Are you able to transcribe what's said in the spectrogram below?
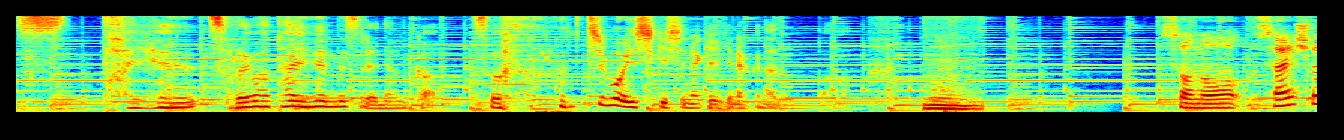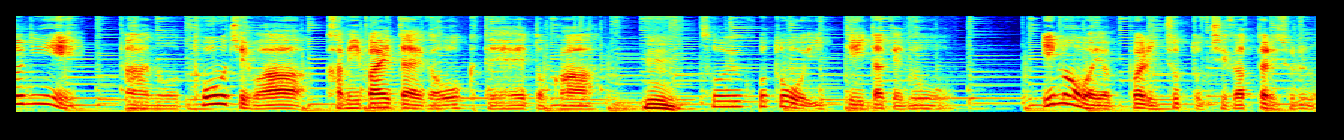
す大変。それは大変ですね。なんかそっちも意識しなきゃいけなくなったうん。その最初にあの当時は紙媒体が多くてとかうん。そういうことを言っていたけど今はやっぱりちょっと違ったりするの？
